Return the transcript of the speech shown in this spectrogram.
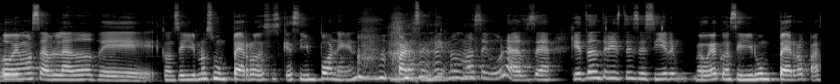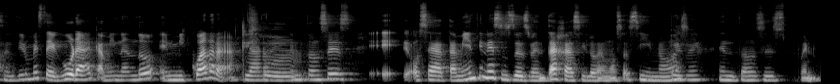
O hemos hablado de conseguirnos un perro de esos que se imponen para sentirnos más seguras. O sea, qué tan triste es decir, me voy a conseguir un perro para sentirme segura caminando en mi cuadra. Claro. Entonces, eh, o sea, también tiene sus desventajas si lo vemos así, ¿no? Pues sí. Entonces, bueno,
